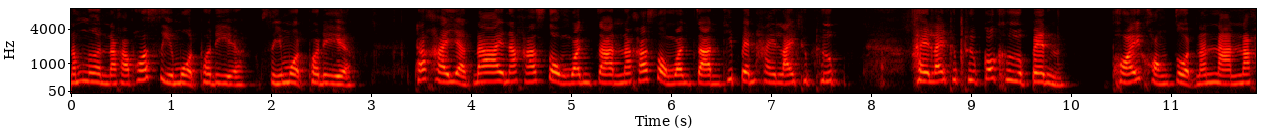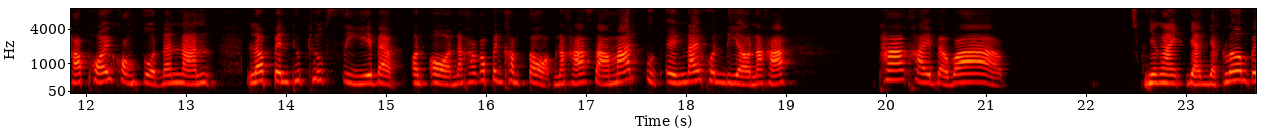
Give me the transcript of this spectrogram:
น้ำเงินนะคะ เพราะสีหมดพอดี สีหมดพอดี ถ้าใครอยากได้นะคะ ส่งวันจันทร์นะคะ ส่งวันจันทร์ที่เป็นไฮไลท์ทึบๆไฮไลท์ทึบๆก็คือเป็นพอยต์ของโจทย์นั้นๆนะคะพอยต์ของโจทย์นั้นๆ แล้วเป็นทึบๆสีแบบอ่อนๆนะคะ ก็เป็นคำตอบนะคะ สามารถฝึกเองได้คนเดียวนะคะ ถ้าใครแบบว่า ยังไงอยากอยากเริ่มไป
